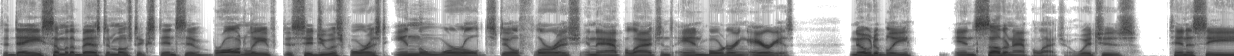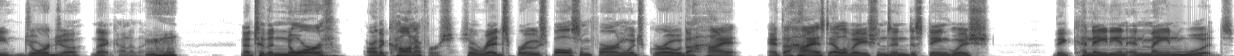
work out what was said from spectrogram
Today, some of the best and most extensive broadleaf deciduous forest in the world still flourish in the Appalachians and bordering areas, notably in southern Appalachia, which is Tennessee, Georgia, that kind of thing. Mm-hmm. Now, to the north are the conifers, so red spruce, balsam fern, which grow the high at the highest elevations and distinguish the Canadian and Maine woods.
